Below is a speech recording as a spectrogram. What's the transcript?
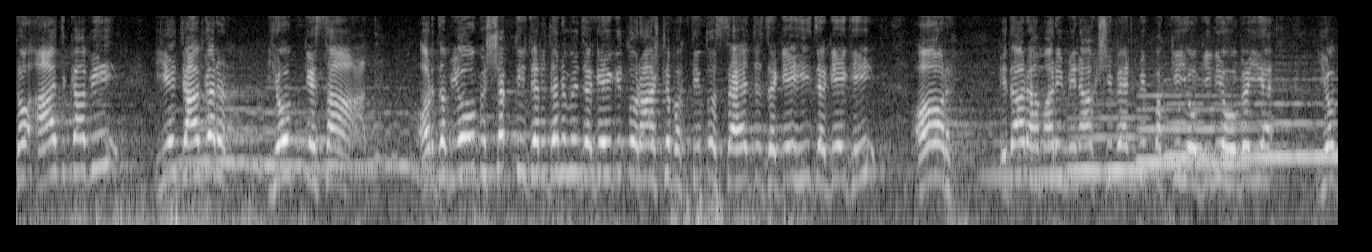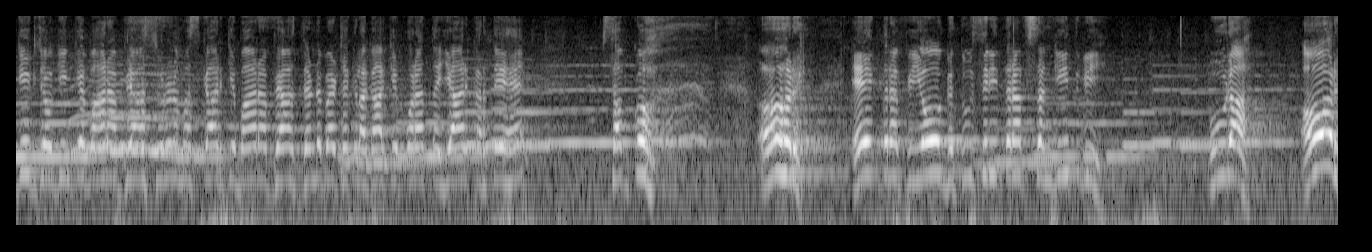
तो आज का भी ये जागरण योग के साथ। और जब योग शक्ति जन जन में जगेगी तो राष्ट्र भक्ति तो सहज जगे ही जगेगी। और इधर हमारी मीनाक्षी बहन भी पक्की योगिनी हो गई है। योगिक जोगिंग के बारह अभ्यास, सूर्य नमस्कार के बारह अभ्यास, दंड बैठक लगा के पूरा तैयार करते हैं। सबको और एक तरफ़ योग, दूसरी तरफ़ संगीत भी। पूरा। और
